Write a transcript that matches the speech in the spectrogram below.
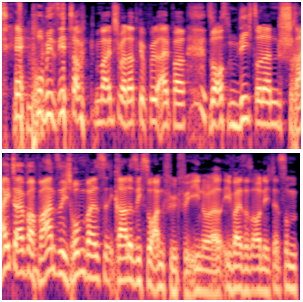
der improvisiert, habe ich manchmal das Gefühl, einfach so aus dem Nichts, sondern schreit einfach wahnsinnig rum, weil es gerade sich so anfühlt für ihn. Oder ich weiß es auch nicht. Das ist so eine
